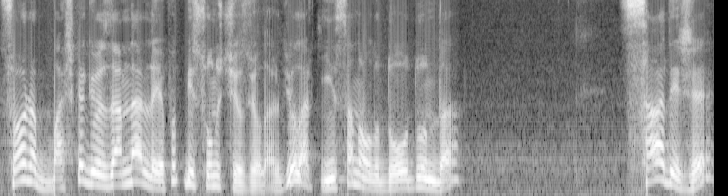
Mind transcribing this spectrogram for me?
Sonra başka gözlemlerle yapıp bir sonuç yazıyorlar. Diyorlar ki insanoğlu doğduğunda sadece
